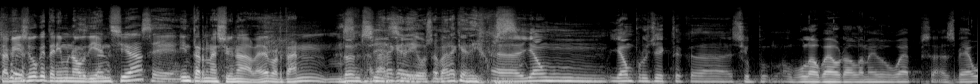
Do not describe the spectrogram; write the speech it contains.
t'aviso que tenim una audiència Sí. internacional, eh? Per tant... doncs a veure què dius, a veure què dius. Eh, hi, ha un, hi ha un projecte que, si el voleu veure a la meva web, es veu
